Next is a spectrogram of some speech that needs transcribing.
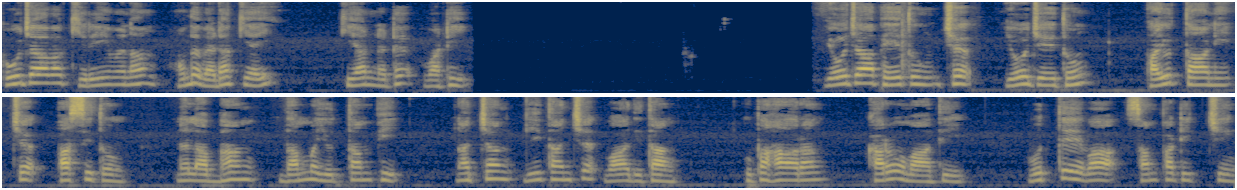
පූජාවක් කිරීම නම් හොඳ වැඩක් යයි කියන්නට වටී. යෝජා පේතුං ච යෝජේතුං පයුත්තානි ච පස්සිතුං න ලබ්භං ධම්ම යුත්තම්පි නච්ඡං ගීතංච වාදිතං උපහාරං කරෝමාති වුත්තේ වා සම්පටිච්චින්.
